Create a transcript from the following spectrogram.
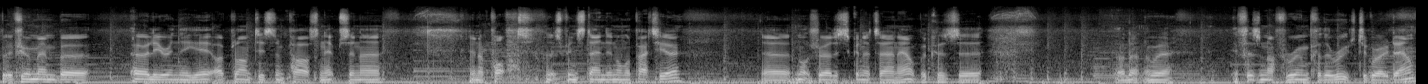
but if you remember earlier in the year I planted some parsnips in a, in a pot that's been standing on the patio. Uh, not sure how this is going to turn out because uh, I don't know where, if there's enough room for the roots to grow down.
